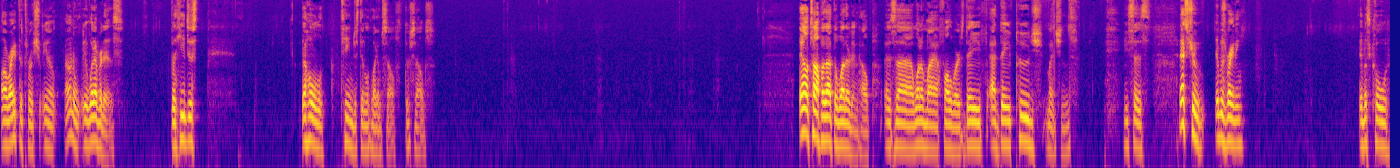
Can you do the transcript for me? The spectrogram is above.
all right to throw, you know, I don't know, whatever it is. But he just, the whole team just didn't look like himself, themselves. And on top of that, the weather didn't help. As uh, one of my followers, Dave at Dave Pooge mentions, he says, "That's true. It was raining. It was cold.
